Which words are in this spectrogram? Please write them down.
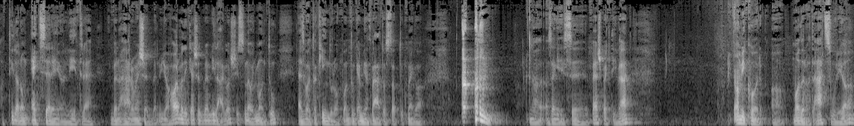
a tilalom egyszerre jön létre ebben a három esetben. Ugye a harmadik esetben világos, hiszen ahogy mondtuk, ez volt a kiinduló pontunk, emiatt változtattuk meg a, az egész perspektívát. Amikor a madarat átszúrja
